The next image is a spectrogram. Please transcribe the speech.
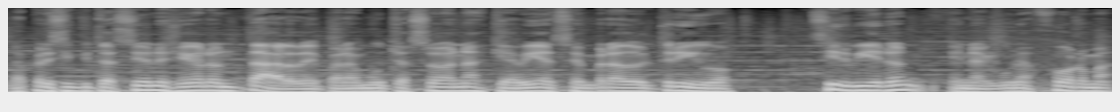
las precipitaciones llegaron tarde para muchas zonas que habían sembrado el trigo. Sirvieron, en alguna forma,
